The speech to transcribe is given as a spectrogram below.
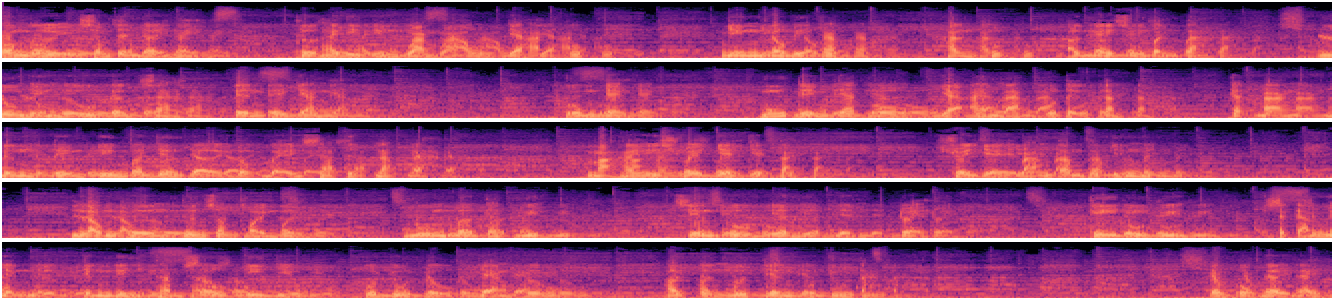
Con người sống trên đời này Thường hay đi tìm hoàn hảo và hạnh phúc. Nhưng đâu biết rằng Hạnh phúc ở ngay xung quanh ta Luôn hiện hữu gần xa Trên thế gian này. Cũng vậy, Muốn tìm giác ngộ và an lạc của tự tâm, Các bạn đừng tìm kiếm ở chân trời gốc bể xa tích nặng cả Mà hãy xoay về chính ta Xoay về bản tâm của chính mình. Lòng thường thương xót mọi người, Buông bớt các duyên siêng tu giới định tuệ. Khi đủ duyên sẽ cảm nhận được chân lý thâm sâu di diệu của vũ trụ vàng hữu ở từng bước chân của chúng ta. trong cuộc đời này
